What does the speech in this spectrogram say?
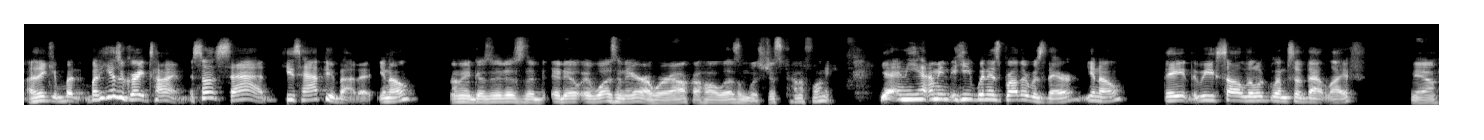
I think, but but he has a great time. It's not sad. He's happy about it. You know. I mean, because it is the it, it was an era where alcoholism was just kind of funny. Yeah, and he. I mean, he when his brother was there, you know, they we saw a little glimpse of that life. Yeah.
